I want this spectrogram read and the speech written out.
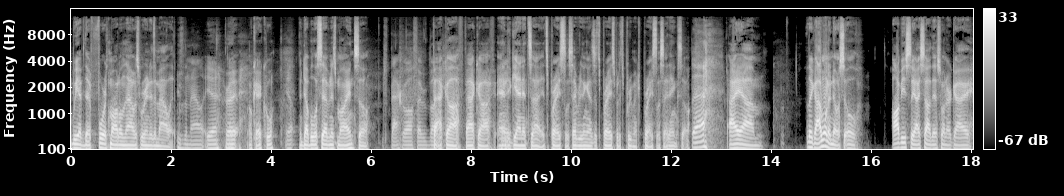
we have the fourth model now as we're into the mallet. is the mallet yeah right Okay, cool. Yeah. The 007 is mine, so back off everybody back off, back off. And Right. again, it's uh it's priceless. Everything has its price, but it's pretty much priceless, I think. So I um like I want to know. So obviously I saw this one, our guy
